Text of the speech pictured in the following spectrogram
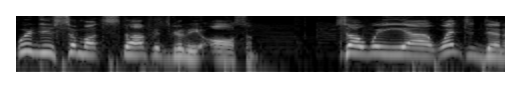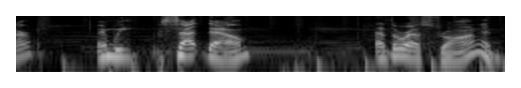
we're going to do so much stuff. It's going to be awesome. So we uh, went to dinner, and we sat down at the restaurant, and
